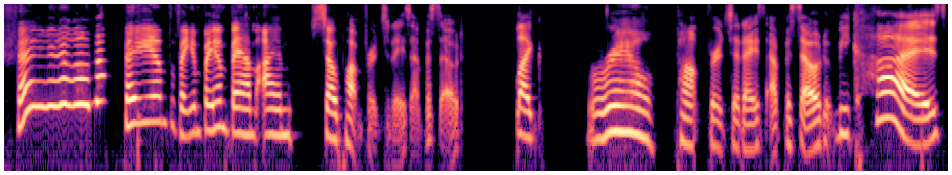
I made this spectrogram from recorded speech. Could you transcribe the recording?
fam, bam, bam, bam, bam. I am so pumped for today's episode. Like, real pumped for today's episode because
